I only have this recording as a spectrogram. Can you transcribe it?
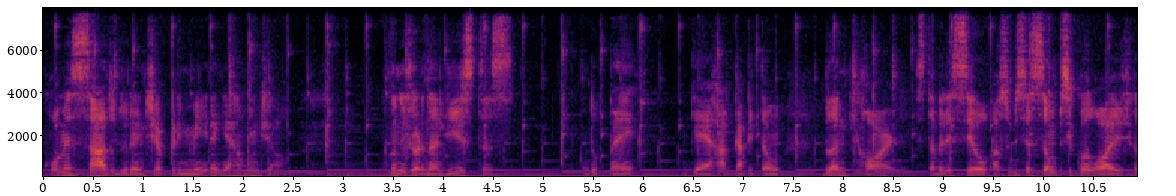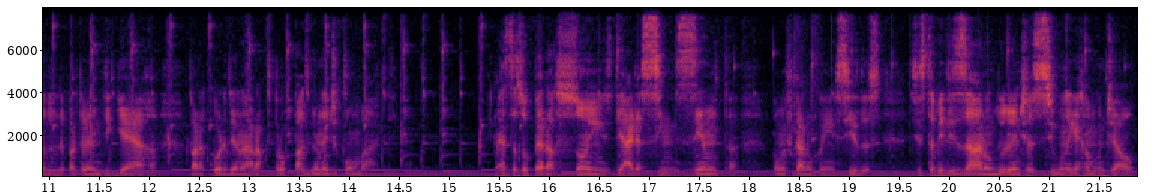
começado durante a Primeira Guerra Mundial. Quando jornalistas do pré-guerra capitão Blankhorn estabeleceu a subseção psicológica do Departamento de Guerra para coordenar a propaganda de combate. Essas operações de área cinzenta, como ficaram conhecidas, se estabilizaram durante a Segunda Guerra Mundial,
